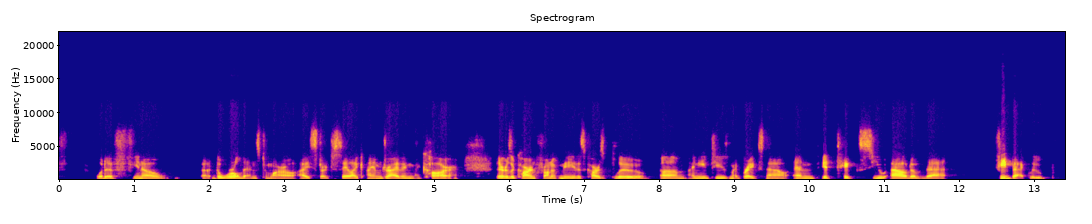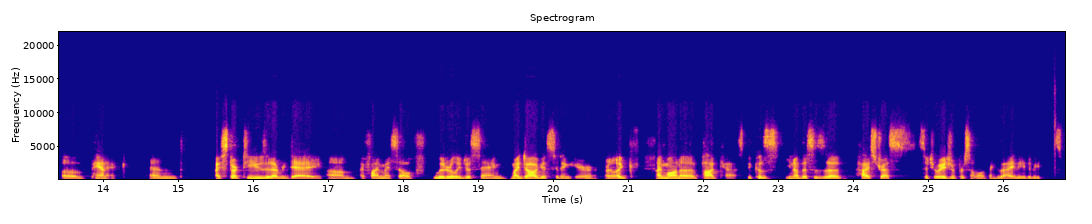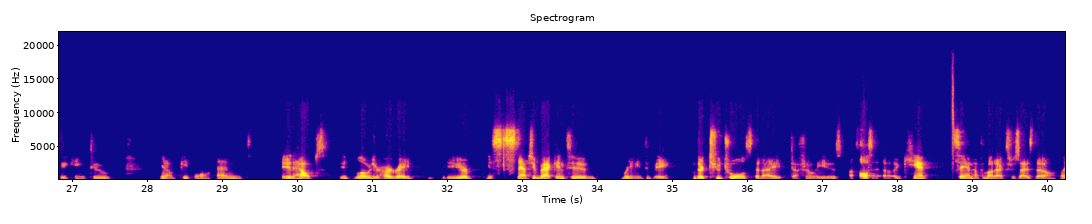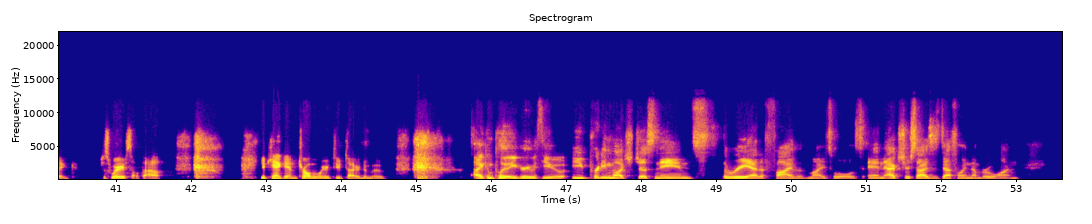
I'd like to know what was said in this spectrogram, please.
what if you know, uh, the world ends tomorrow? I start to say, like, I am driving my car. There is a car in front of me. This car is blue. Um, I need to use my brakes now, and it takes you out of that feedback loop of panic. And I start to use it every day. Um, I find myself literally just saying, "My dog is sitting here," or like I'm on a podcast because you know this is a high stress situation for someone with anxiety to be speaking to you know people and it helps. It lowers your heart rate. Your it snaps you back into where you need to be. There are two tools that i definitely use. Also i can't say enough about exercise though. Like just wear yourself out you can't get in trouble when you're too tired to move i completely agree with you you pretty much just named three out of five of my tools, and exercise is definitely number one.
